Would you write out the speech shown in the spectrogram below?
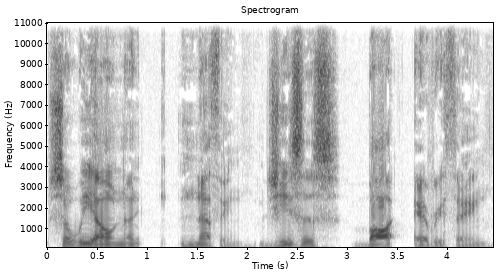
So we own nothing. Jesus bought everything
